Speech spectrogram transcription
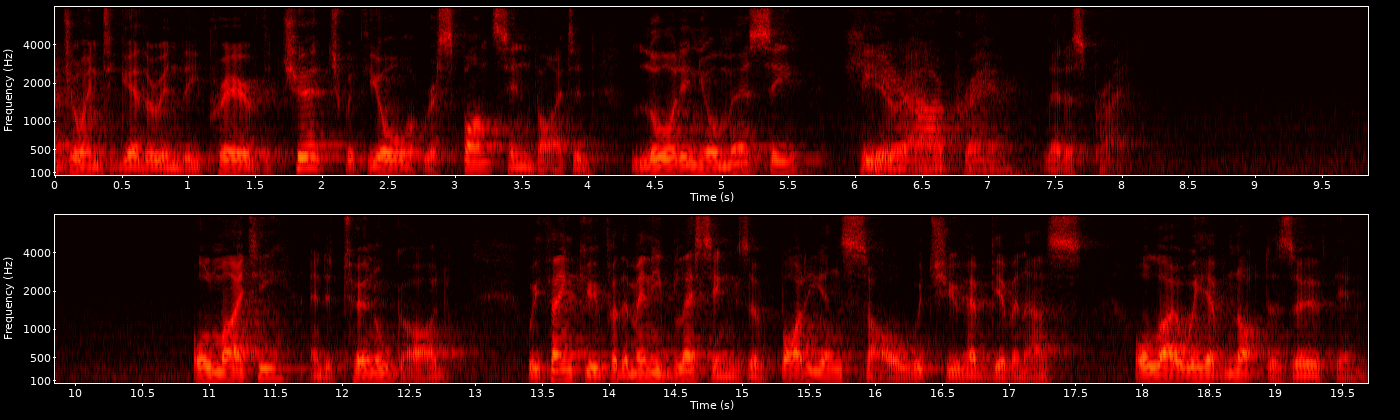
Now join together in the prayer of the church with your response invited. Lord, in your mercy, hear, Hear our prayer. prayer. Let us pray. Almighty and eternal God, we thank you for the many blessings of body and soul which you have given us, although we have not deserved them.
